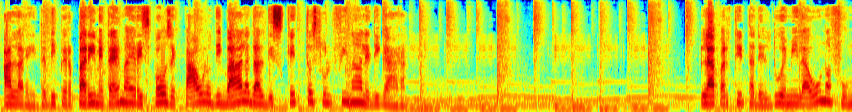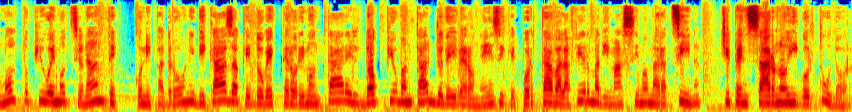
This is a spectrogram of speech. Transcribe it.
alla rete di per pari Metema e rispose Paolo Di Bala dal dischetto sul finale di gara. La partita del 2001 fu molto più emozionante, con i padroni di casa che dovettero rimontare il doppio vantaggio dei veronesi che portava la firma di Massimo Marazzina, ci pensarono Igor Tudor,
